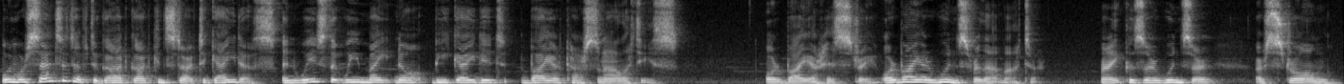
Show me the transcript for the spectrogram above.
when we're sensitive to God, God can start to guide us in ways that we might not be guided by our personalities or by our history or by our wounds for that matter. Right? Because our wounds are, are strong.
